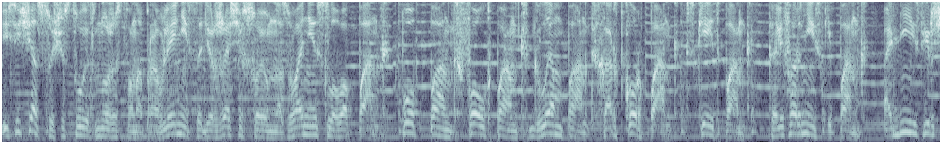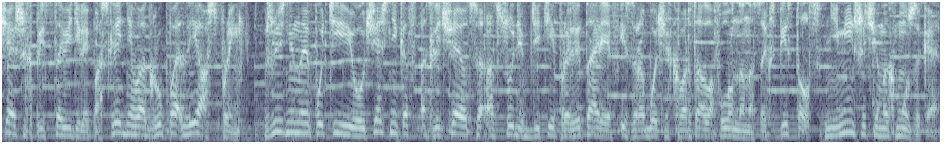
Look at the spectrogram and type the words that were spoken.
И сейчас существует множество направлений, содержащих в своем названии слово «панк». Поп-панк, фолк-панк, глэм-панк, хардкор-панк, скейт-панк, калифорнийский панк. Одни из ярчайших представителей последнего группа The Offspring. Жизненные пути ее участников отличаются от судеб детей-пролетариев из рабочих кварталов Лондона Sex Pistols не меньше, чем их музыка.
